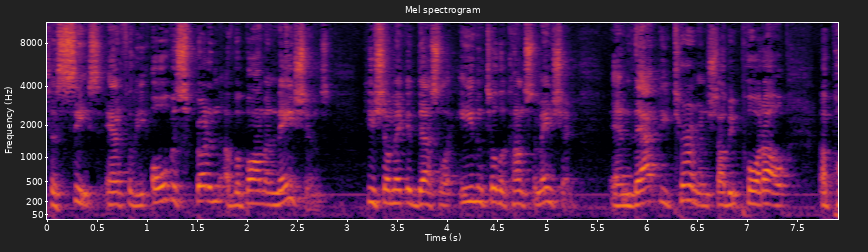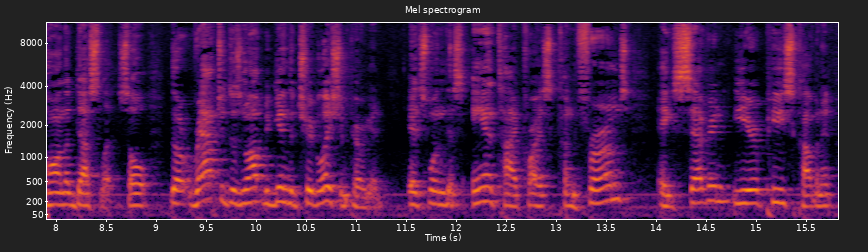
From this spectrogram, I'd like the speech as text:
to cease. And for the overspreading of abominations he shall make it desolate, even till the consummation. And that determined shall be poured out upon the desolate. So the rapture does not begin the tribulation period. It's when this Antichrist confirms a seven year peace covenant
